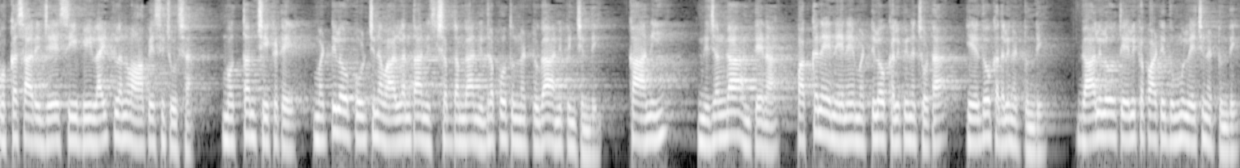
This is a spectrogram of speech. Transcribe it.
ఒక్కసారి జేసీబీ లైట్లను ఆపేసి చూశా. మొత్తం చీకటే. మట్టిలో పూడ్చిన వాళ్ళంతా నిశ్శబ్దంగా నిద్రపోతున్నట్టుగా అనిపించింది. కానీ నిజంగా అంతేనా పక్కనే నేనే మట్టిలో కలిపిన చోట ఏదో కదలినట్టుంది. గాలిలో తేలికపాటి దుమ్ము లేచినట్టుంది.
